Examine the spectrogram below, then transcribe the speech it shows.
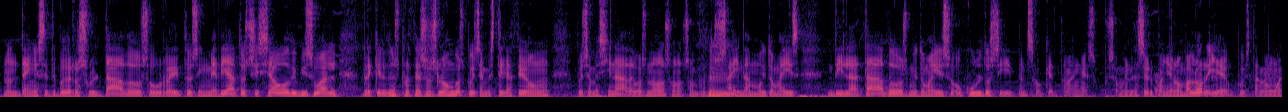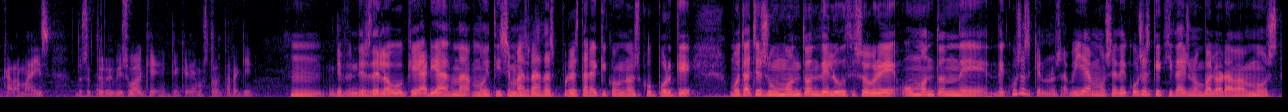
non ten ese tipo de resultados ou réditos inmediatos. E se xa o audiovisual requiere uns procesos longos pois a investigación pois imaginadavos non? Son, son procesos uh -huh. aínda moito máis dilatados, moito máis ocultos e pensou que tamén é, pois, é moi necesario poñelo en valor e é pois, tamén unha cara máis do sector que, que queríamos tratar aquí. Hmm, desde logo que Ariadna, moitísimas grazas por estar aquí connosco porque botaches un montón de luz sobre un montón de, de cousas que non sabíamos e de cousas que quizáis non valorábamos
